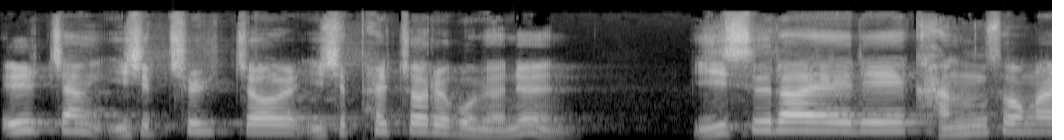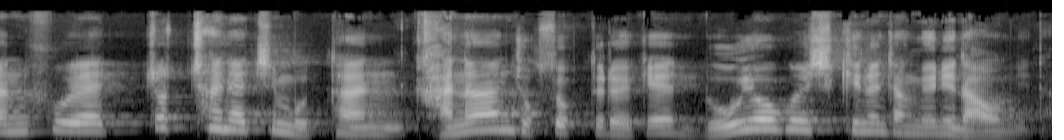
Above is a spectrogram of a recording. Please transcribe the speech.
1장 27절, 28절을 보면은 이스라엘이 강성한 후에 쫓아내지 못한 가나안 족속들에게 노역을 시키는 장면이 나옵니다.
